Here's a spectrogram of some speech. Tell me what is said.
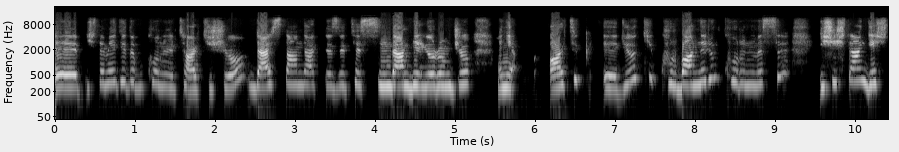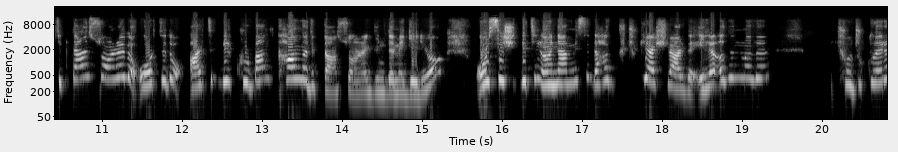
E, işte medyada bu konuyu tartışıyor. Der Standart gazetesinden bir yorumcu hani artık e, diyor ki kurbanların korunması iş işten geçtikten sonra ve ortada artık bir kurban kalmadıktan sonra gündeme geliyor. Oysa şiddetin önlenmesi daha küçük yaşlarda ele alınmalı. Çocuklara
